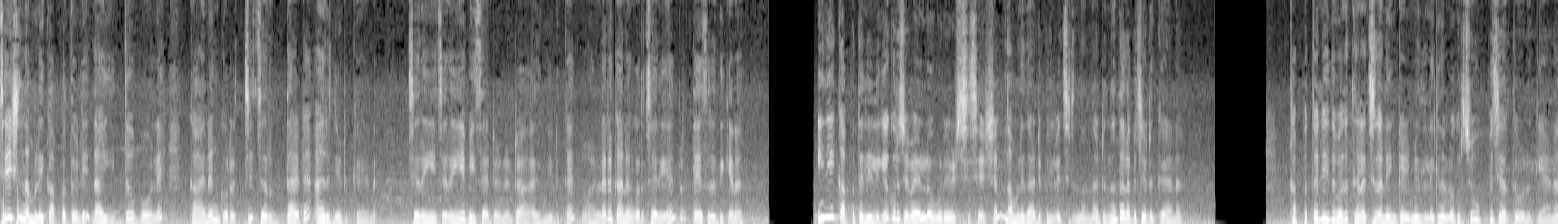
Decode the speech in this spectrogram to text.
ശേഷം നമ്മൾ ഈ കപ്പത്തൊലി ഇതാ ഇതുപോലെ കനം കുറച്ച് ചെറുതായിട്ട് അരിഞ്ഞെടുക്കുകയാണ്. ചെറിയ ചെറിയ പീസായിട്ടാണ് കേട്ടോ അരിഞ്ഞെടുക്കാൻ. വളരെ കനം കുറച്ച് അരിയാൻ പ്രത്യേകം ശ്രദ്ധിക്കണം. ഇനി കപ്പത്തൊലിയിലേക്ക് കുറച്ച് വെള്ളവും കൂടി ഒഴിച്ച ശേഷം നമ്മളിത് അടുപ്പിൽ വെച്ചിട്ട് നന്നായിട്ടൊന്ന് തിളപ്പിച്ചെടുക്കുകയാണ്. കപ്പത്തലി ഇതുപോലെ തിളച്ച് തെളിയും കഴിയുമ്പോൾ ഇതിലേക്ക് നമ്മൾ കുറച്ച് ഉപ്പ് ചേർത്ത് കൊടുക്കുകയാണ്.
